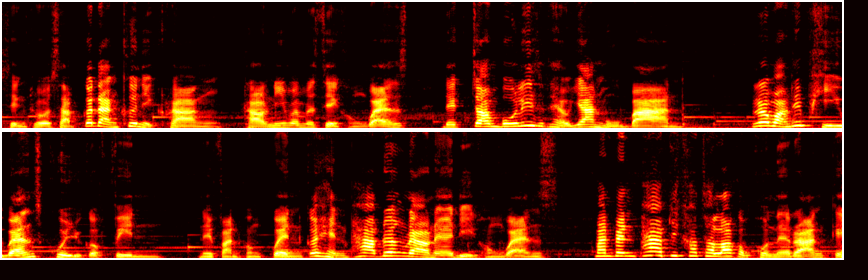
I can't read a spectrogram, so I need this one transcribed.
เสียงโทรศัพท์ก็ดังขึ้นอีกครั้ง คราวนี้มันเป็นเสียงของแวนส์เด็กจอมบูลลี่แถวย่านหมู่บ้าน ระหว่างที่ผีแวนส์คุยอยู่กับฟิน ในฝันของเกวนก็เห็นภาพเรื่องราวในอดีตของแวนส์มันเป็นภาพที่เขาทะเลาะกับคนในร้านเก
